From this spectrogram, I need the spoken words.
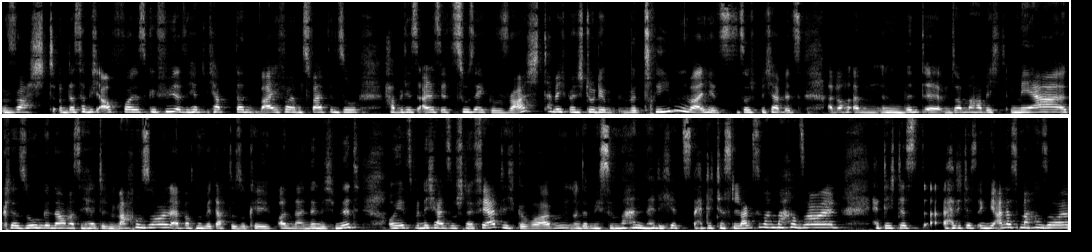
rusht. Und das habe ich auch voll das Gefühl, also ich, ich habe dann, war ich voll im Zweifeln so, habe ich das alles jetzt zu sehr gerusht? Habe ich mein Studium übertrieben? Weil ich jetzt, zum Beispiel, ich habe jetzt einfach ähm, im, Winter, äh, im Sommer habe ich mehr Klausuren genommen, was ich hätte machen sollen, einfach nur, ich dachte so, okay, online nehme ich mit. Und jetzt bin ich halt so schnell fertig geworden und dann bin ich so, Mann, hätte ich jetzt, hätte ich das langsamer machen sollen? Hätte ich das, hätte ich das irgendwie anders machen sollen?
